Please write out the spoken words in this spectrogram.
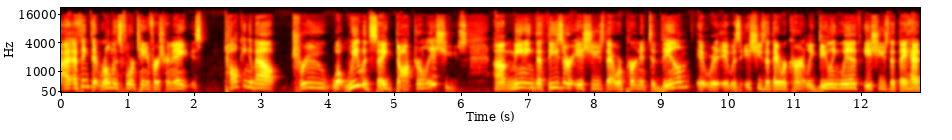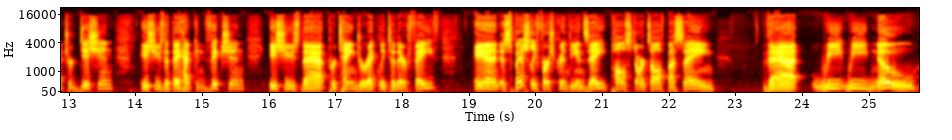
I, I think that Romans 14 and 1 Corinthians 8 is talking about true, what we would say, doctrinal issues um, meaning that these are issues that were pertinent to them. It, were, it was issues that they were currently dealing with, issues that they had tradition, issues that they had conviction, issues that pertain directly to their faith. And especially 1 Corinthians 8, Paul starts off by saying that we we know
